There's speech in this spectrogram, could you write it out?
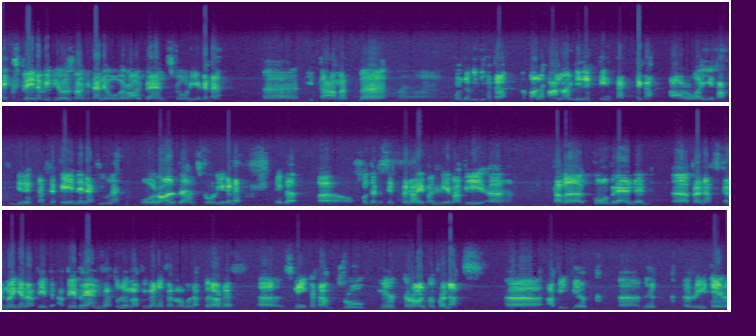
එක්ස්පලේන විඩියෝස් මහිතන්න ඕවරෝල් බෑන් ස්ටෝරියකට ඉතාමත්ම හොඳ විදිහට බලපානවා. ඩිරෙක්ටින් පැක්් එක ආරෝයි එකක් ඩිරෙක්ට්ට පේන නැතිවුණ ඕරෝල් බෑන් ස්ටෝරියකට එක හොඳට සෙට්වෙනවා එවගේම අපි තව කෝබරන්ඩ ප්‍රඩක්ස් කරන ගැන අපේ අපේ බ්‍රන්් ඇතුලේ අපි වැඩ කරන ගොඩක් වෙලාට ස්නීකට තරු මිල්ටරොන්ට ප්‍රඩක්ස් අපි මිල්ක් මිල්ක් රීටේල්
